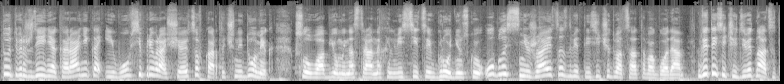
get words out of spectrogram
то утверждения Караника и вовсе превращаются в карточный домик. К слову, объем иностранных инвестиций в Гродненскую область снижается с 2020 года. В 2019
